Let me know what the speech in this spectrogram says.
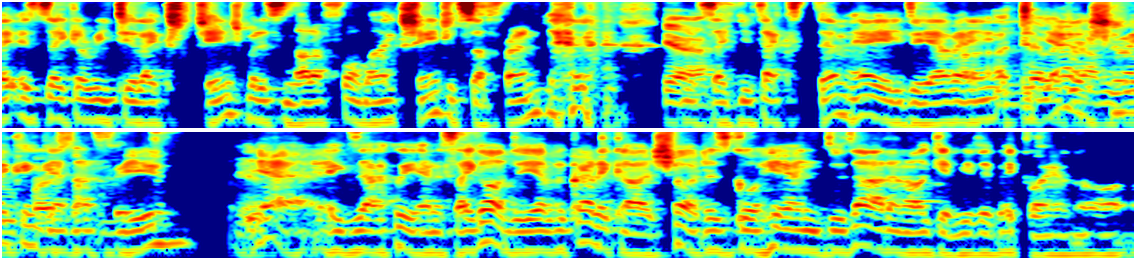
it's like a retail exchange, but it's not a formal exchange, it's a friend. yeah. it's like you text them, hey, do you have any? yeah, sure, I can get that for you. Yeah. Yeah. exactly. And it's like, oh, do you have a credit card? Sure, just go here and do that, and I'll give you the Bitcoin, or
